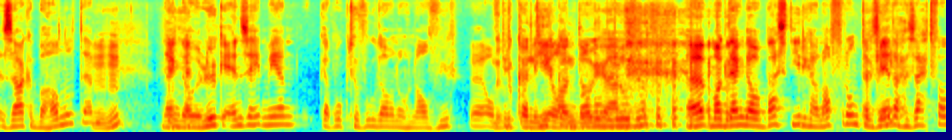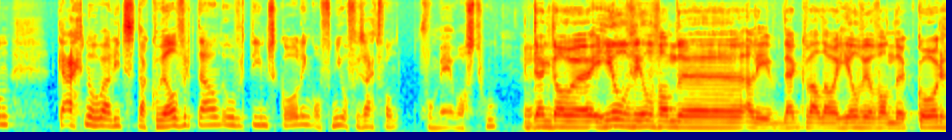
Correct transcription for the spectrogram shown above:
zaken behandeld hebben. Mhm. Ik denk dat we leuke inzicht mee hebben. Ik heb ook het gevoel dat we nog een half uur uh, of drie kwartier heel lang kunnen erover. Uh, maar ik denk dat we best hier gaan afronden. Oké. dat je zegt van, ik heb echt nog wel iets dat ik wil vertellen over Teams Calling, of niet. Of je zegt van, voor mij was het goed. Ik denk dat we heel veel van de. Allee, ik denk wel dat we heel veel van de core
